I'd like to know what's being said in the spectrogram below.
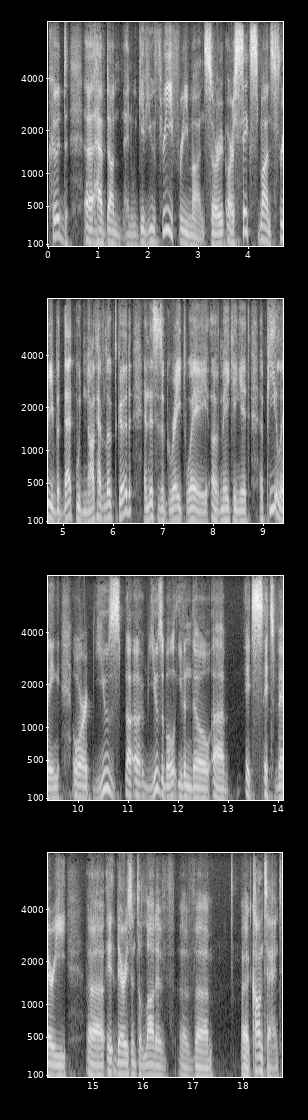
could uh, have done and we give you three free months or or six months free but that would not have looked good and this is a great way of making it appealing or use uh, uh usable even though uh, it's it's very uh, it, there isn't a lot of of um, content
